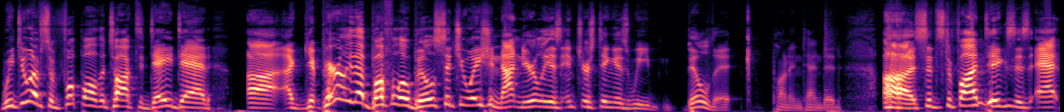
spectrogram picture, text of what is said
We do have some football to talk today, Dad. Uh, apparently, that Buffalo Bills situation not nearly as interesting as we build it pun intended. Uh, since Stefon Diggs is at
